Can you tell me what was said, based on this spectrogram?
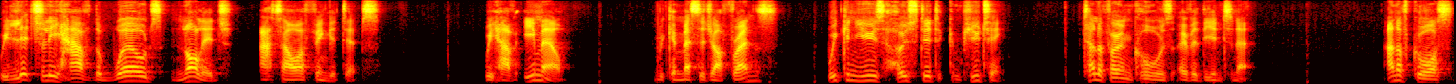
we literally have the world's knowledge at our fingertips. We have email. We can message our friends. We can use hosted computing, telephone calls over the internet, and of course,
